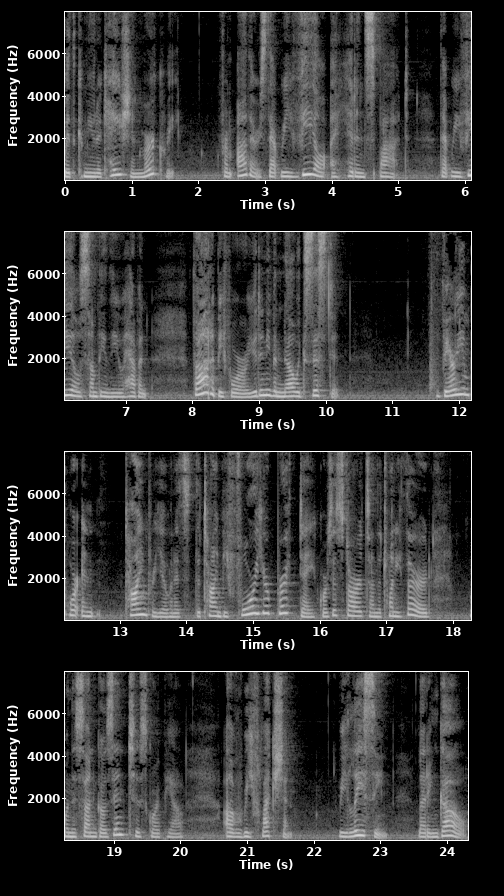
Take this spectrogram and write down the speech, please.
with communication, Mercury, from others that reveal a hidden spot that reveals something that you haven't thought of before or you didn't even know existed. Very important time for you, and it's the time before your birthday. Of course, it starts on the 23rd when the sun goes into Scorpio of reflection, releasing, letting go,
